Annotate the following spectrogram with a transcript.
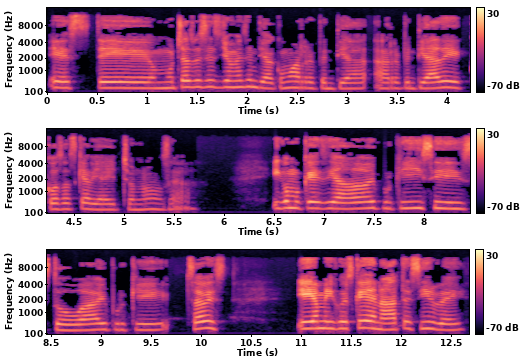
este muchas veces yo me sentía como arrepentida, arrepentida de cosas que había hecho, ¿no? O sea, y como que decía, ay, ¿por qué hice esto? Ay, ¿por qué? ¿Sabes? Y ella me dijo, es que de nada te sirve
